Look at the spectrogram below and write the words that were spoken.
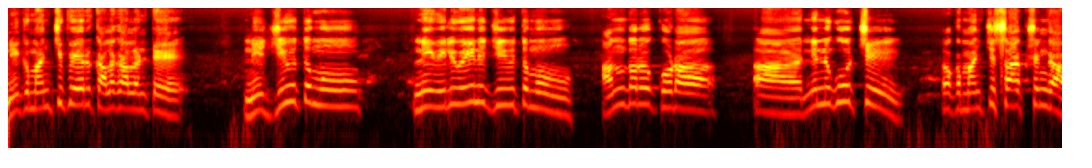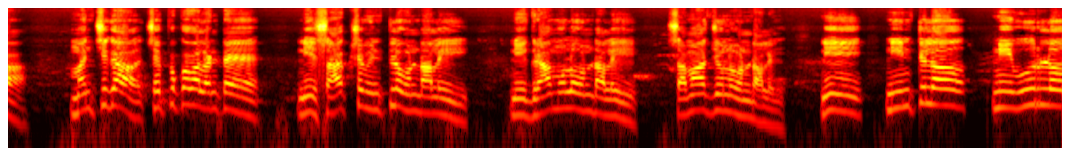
నీకు మంచి పేరు కలగాలంటే నీ జీవితము నీ విలువైన జీవితము అందరూ కూడా నిన్ను గూర్చి ఒక మంచి సాక్ష్యంగా మంచిగా చెప్పుకోవాలంటే నీ సాక్ష్యం ఇంట్లో ఉండాలి నీ గ్రామంలో ఉండాలి సమాజంలో ఉండాలి. నీ నీ ఇంటిలో నీ ఊరిలో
